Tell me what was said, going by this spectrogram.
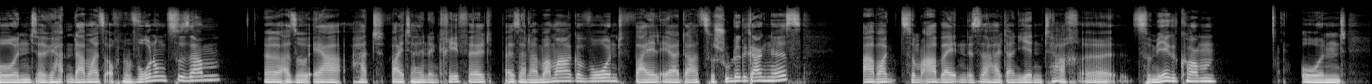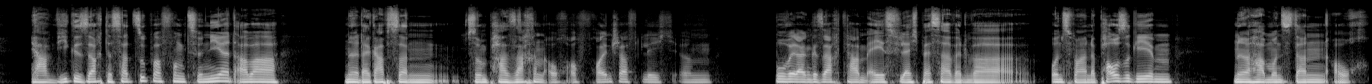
Und äh, wir hatten damals auch eine Wohnung zusammen. Äh, also er hat weiterhin in Krefeld bei seiner Mama gewohnt, weil er da zur Schule gegangen ist. Aber zum Arbeiten ist er halt dann jeden Tag äh, zu mir gekommen. Und ja, wie gesagt, das hat super funktioniert, aber ne, da gab es dann so ein paar Sachen, auch, auch freundschaftlich, ähm, wo wir dann gesagt haben, ey, ist vielleicht besser, wenn wir uns mal eine Pause geben. Ne, haben uns dann auch,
